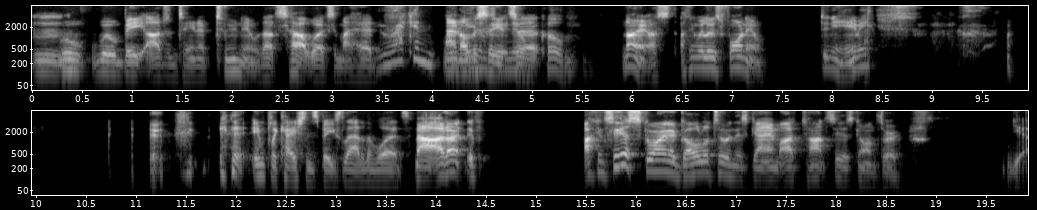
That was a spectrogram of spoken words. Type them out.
Mm. we'll, we'll beat Argentina 2 0. That's how it works in my head. You reckon? we And beat them obviously it's a- cool. No, I think we lose 4 0. Didn't you hear me? Implication speaks louder than words. No, I don't. If I can see us scoring a goal or two in this game, I can't see us going through. Yeah,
